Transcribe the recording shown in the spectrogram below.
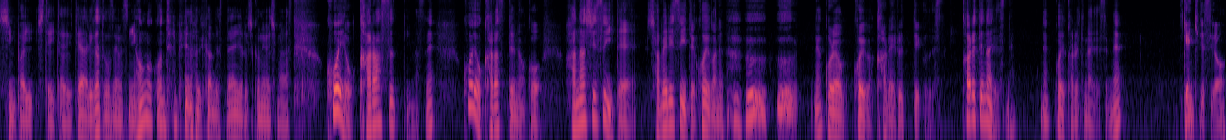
心配していただいてありがとうございます。日本語コンテンペの時間ですね。よろしくお願いします。声を枯らすって言いますね。声を枯らすっていうのはこう話しすぎて喋りすぎて声がねううねこれは声が枯れるっていうことです。枯れてないですね。ね声枯れてないですよね。元気ですよ。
